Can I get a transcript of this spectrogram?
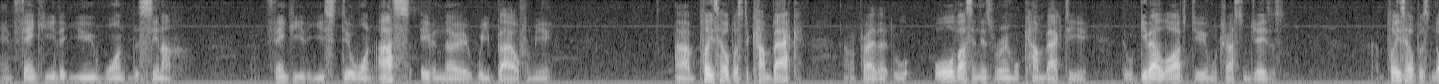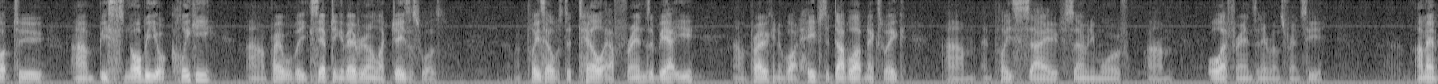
And thank you that you want the sinner. Thank you that you still want us, even though we bail from you. Um, please help us to come back. I pray that all of us in this room will come back to you, that we'll give our lives to you and we'll trust in Jesus. Um, please help us not to um, be snobby or cliquey. Uh, I pray we'll be accepting of everyone like Jesus was. Um, please help us to tell our friends about you. Um, pray we can invite heaps to double up next week. Um, and please save so many more of um, all our friends and everyone's friends here. Amen.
